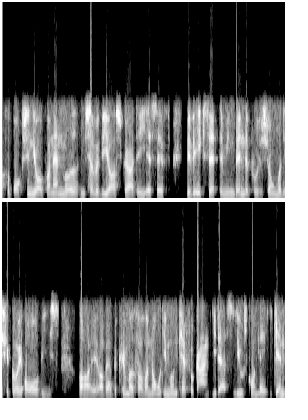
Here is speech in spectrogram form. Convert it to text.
og få brugt sin jord på en anden måde, så vil vi også gøre det i SF. Vi vil ikke sætte dem i en venteposition, hvor de skal gå i overvis og, øh, og være bekymret for, hvornår de må kan få gang i deres livsgrundlag igen.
